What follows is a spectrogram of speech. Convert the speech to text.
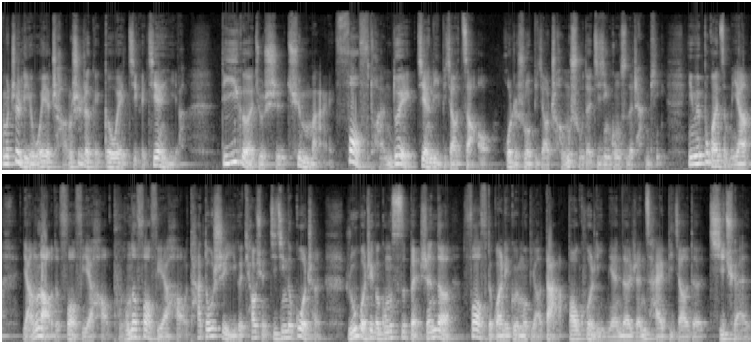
那么这里我也尝试着给各位几个建议啊，第一个就是去买 FOF 团队建立比较早。或者说比较成熟的基金公司的产品，因为不管怎么样，养老的 FOF 也好，普通的 FOF 也好，它都是一个挑选基金的过程。如果这个公司本身的 FOF 的管理规模比较大，包括里面的人才比较的齐全，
